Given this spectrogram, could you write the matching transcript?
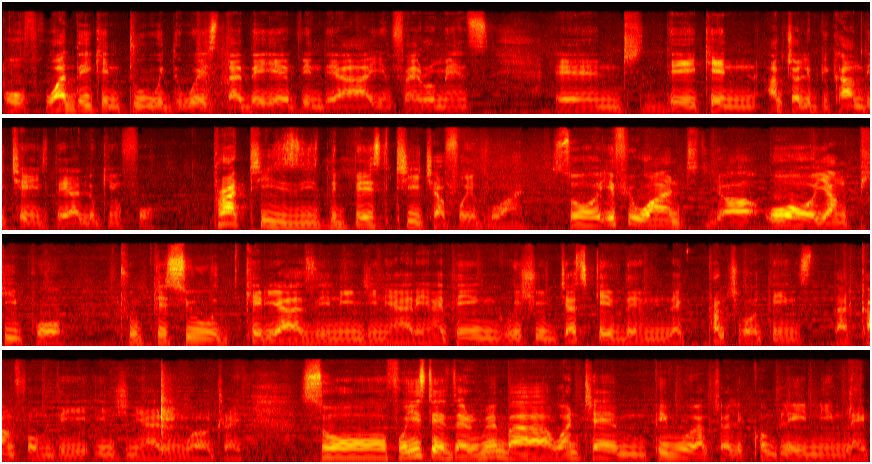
of what they can do with the waste that they have in their environments and they can actually become the change they are looking for. Practice is the best teacher for everyone. So if you want uh, all young people to pursue careers in engineering, I think we should just give them like practical things that come from the engineering world, right? So for instance, I remember one time people were actually complaining like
